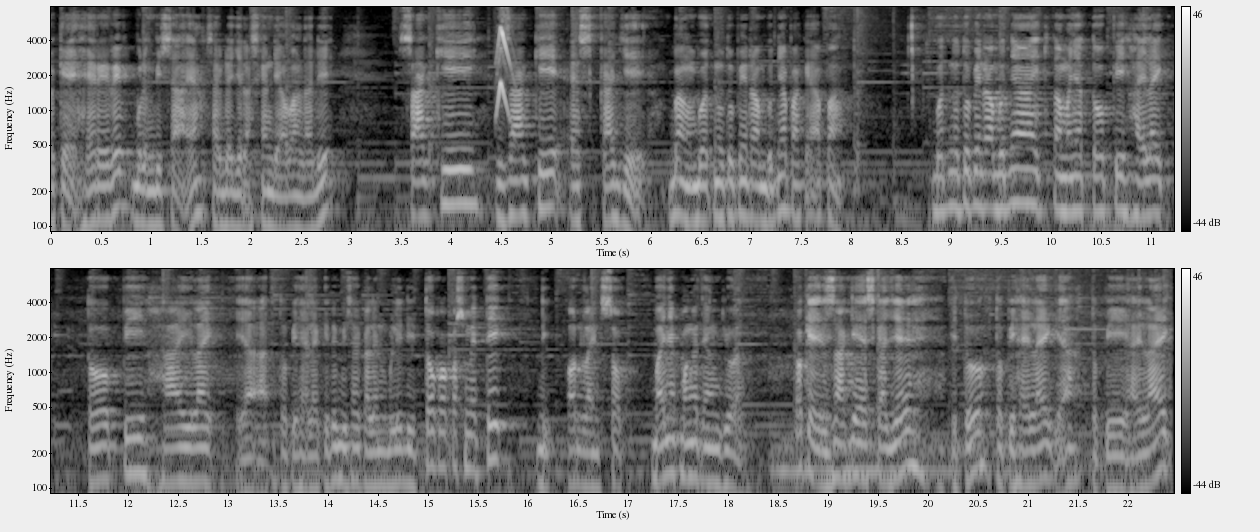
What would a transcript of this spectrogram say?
Oke, Harry Reeve belum bisa ya. Saya udah jelaskan di awal tadi. Saki Zaki SKJ Bang buat nutupin rambutnya pakai apa? Buat nutupin rambutnya itu namanya topi highlight. Topi highlight. Ya topi highlight itu bisa kalian beli di toko kosmetik di online shop. Banyak banget yang jual. Oke Zaki SKJ itu topi highlight ya. Topi highlight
